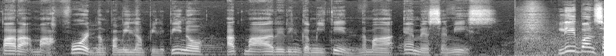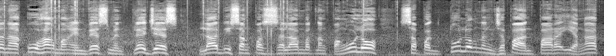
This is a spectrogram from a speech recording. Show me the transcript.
para ma-afford ng pamilyang Pilipino at maaari ring gamitin ng mga MSMEs. Liban sa nakuhang mga investment pledges, labis ang pasasalamat ng Pangulo sa pagtulong ng Japan para iangat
